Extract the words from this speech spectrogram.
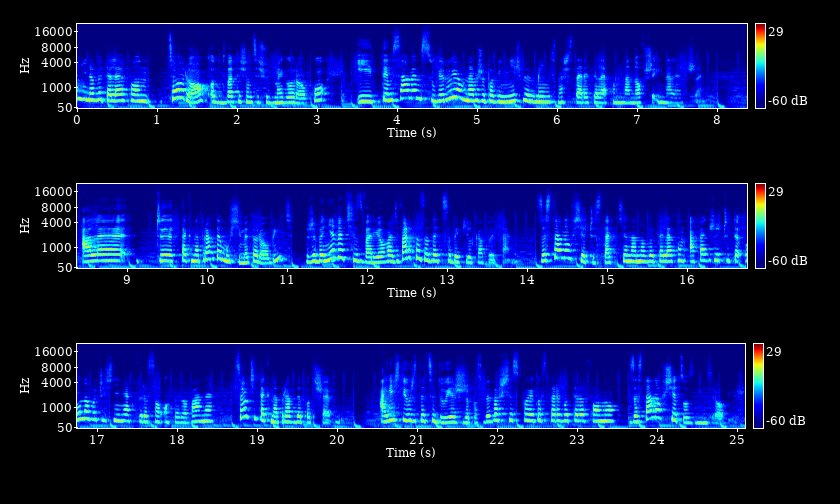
oni nowy telefon co rok od 2007 roku i tym samym sugerują nam, że powinniśmy wymienić nasz stary telefon na nowszy i na lepszy. Ale czy tak naprawdę musimy to robić? Żeby nie dać się zwariować, warto zadać sobie kilka pytań. Zastanów się, czy stać Cię na nowy telefon, a także czy te unowocześnienia, które są oferowane, są Ci tak naprawdę potrzebne. A jeśli już zdecydujesz, że pozbywasz się swojego starego telefonu, zastanów się, co z nim zrobisz.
